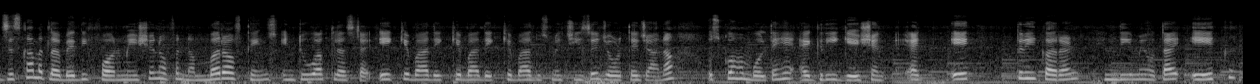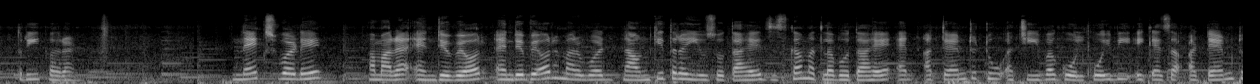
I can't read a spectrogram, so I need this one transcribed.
जिसका मतलब है the formation of a number of things into a cluster एक के बाद, एक के बाद, एक के बाद उसमें चीज़ें जोड़ते जाना, उसको हम बोलते हैं एग्रीगेशन एक त्रिकरण हिंदी में होता है, एक त्रिकरण. नेक्स्ट वर्ड है हमारा एंडेव्योर एंडेव्योर हमारा वर्ड नाउन की तरह यूज़ होता है, जिसका मतलब होता है an attempt to achieve a goal कोई भी एक ऐसा अटेम्प्ट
